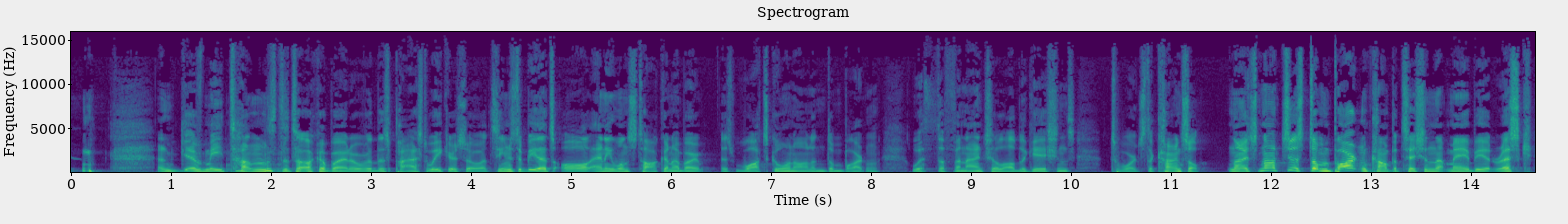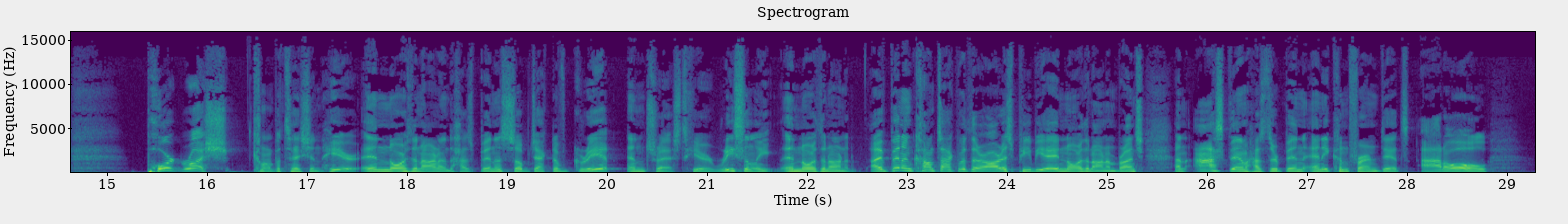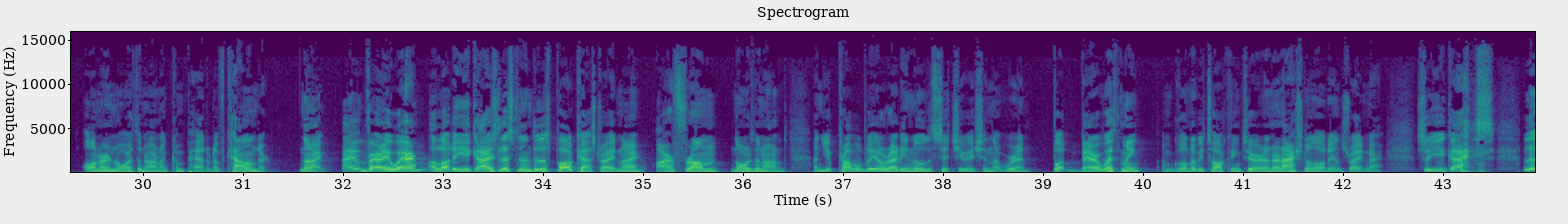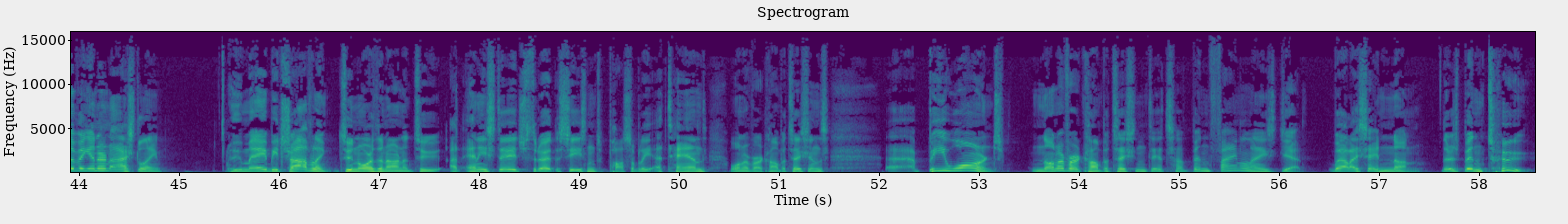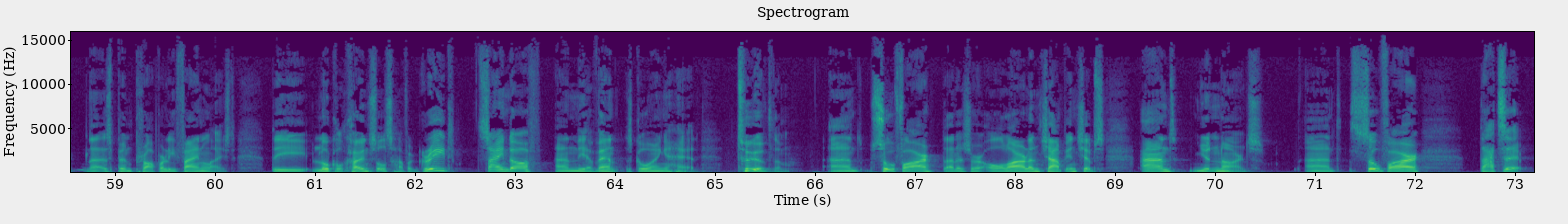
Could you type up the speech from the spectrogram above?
and give me tons to talk about over this past week or so. It seems to be that's all anyone's talking about is what's going on in Dumbarton with the financial obligations towards the council. Now, it's not just Dumbarton competition that may be at risk. Portrush competition here in Northern Ireland has been a subject of great interest here recently in Northern Ireland. I've been in contact with their RSPBA Northern Ireland branch and asked them has there been any confirmed dates at all on our Northern Ireland competitive calendar. Now, I am very aware a lot of you guys listening to this podcast right now are from Northern Ireland, and you probably already know the situation that we're in. But bear with me, I'm going to be talking to our international audience right now. So, you guys living internationally who may be travelling to Northern Ireland to, at any stage throughout the season, to possibly attend one of our competitions, uh, be warned. None of our competition dates have been finalised yet. Well, I say none. There's been two that has been properly finalised. The local councils have agreed, signed off, and the event is going ahead. Two of them. And so far, that is our All Ireland Championships and Newtownards. And so far, that's it.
